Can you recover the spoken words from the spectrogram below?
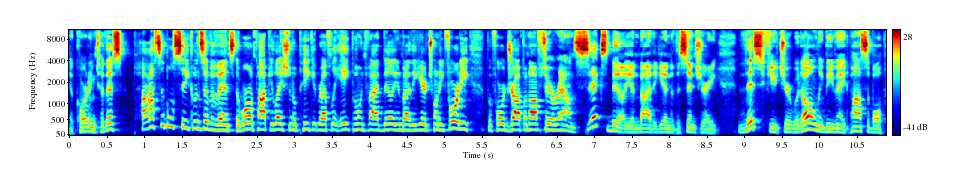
According to this possible sequence of events, the world population will peak at roughly 8.5 billion by the year 2040 before dropping off to around 6 billion by the end of the century. This future would only be made possible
